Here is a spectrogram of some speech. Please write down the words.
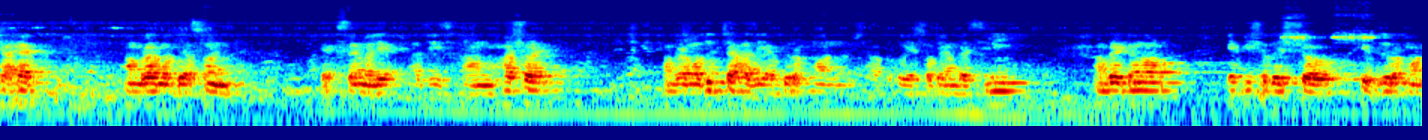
সাহেব আমরার মধ্যে আছেন ex M L A Aziz Khan মহাশয়, আমরা মধুচ্চা হাজি আব্দুর রহমান সাহেব হয়ে সবে আমরা চিনি। আমরা এখানে এপি সদস্য হিফজুর রহমান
